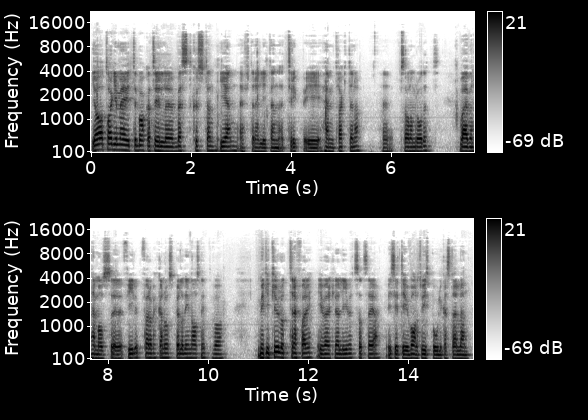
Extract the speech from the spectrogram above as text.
Jag har tagit mig tillbaka till eh, västkusten igen efter en liten tripp i hemtrakterna, Salområdet. Var även hemma hos Filip förra veckan då, spelade in avsnitt. Det var mycket kul att träffa dig i verkliga livet så att säga. Vi sitter ju vanligtvis på olika ställen.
